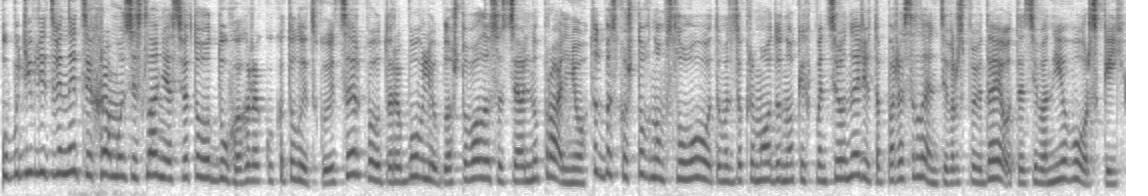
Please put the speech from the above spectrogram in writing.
У будівлі дзвіниці храму зіслання Святого Духа греко-католицької церкви у Теребовлі облаштували соціальну пральню. Тут безкоштовно обслуговуватимуть, зокрема, одиноких пенсіонерів та переселенців, розповідає отець Іван Яворський.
